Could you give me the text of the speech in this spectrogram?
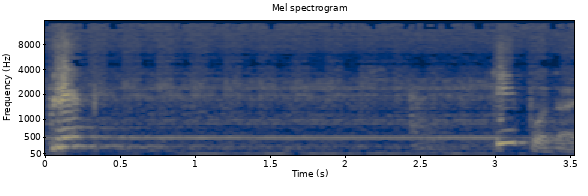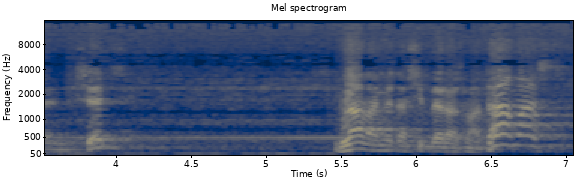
Πρέπει. Τίποτα εμείς έτσι. Βγάλαμε τα συμπεράσματά μας,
